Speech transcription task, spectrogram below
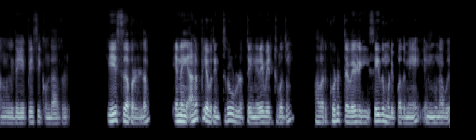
தங்களிடையே பேசிக் கொண்டார்கள். இயேசு அவர்களிடம், என்னை அனுப்பியவரின் திருவுள்ளத்தை நிறைவேற்றுவதும், அவர் கொடுத்த வேலையை செய்து முடிப்பதுமே என் உணவு.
